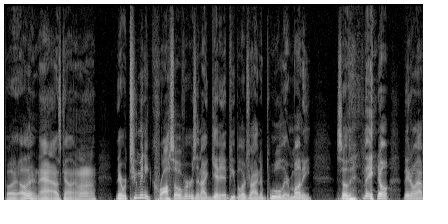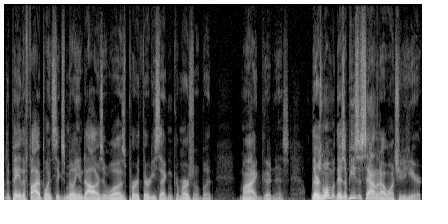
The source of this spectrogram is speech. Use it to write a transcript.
but other than that, I was kind of. Uh, there were too many crossovers, and I get it. People are trying to pool their money, so they don't they don't have to pay the 5.6 million dollars it was per 30 second commercial but my goodness. There's one there's a piece of sound that I want you to hear.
